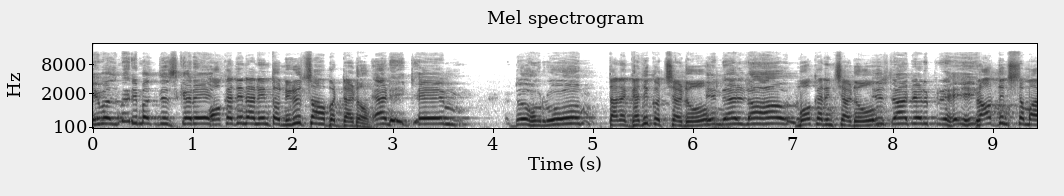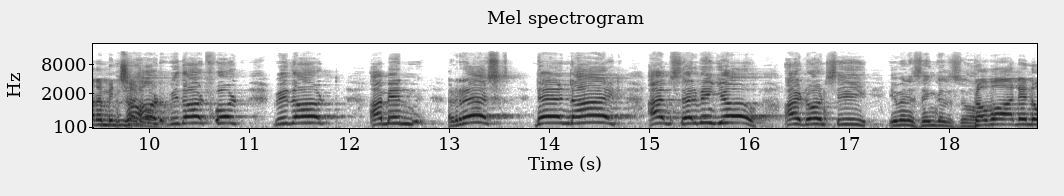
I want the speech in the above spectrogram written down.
he was very much discourage ఒక దిన నేను నిరుత్సాహపడ్డాడు. అండ్ హి కేమ్ తన గదికి వచ్చాడు మోకరించాడు. ప్రార్థించడం ఆరంభించాడు. Without food without I mean rest night, I'm serving you. I don't see even a single soul. ప్రభా నేను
